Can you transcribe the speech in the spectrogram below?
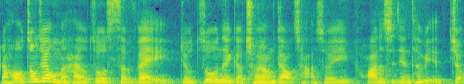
然后中间我们还有做 survey，就做那个抽样调查，所以花的时间特别久。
